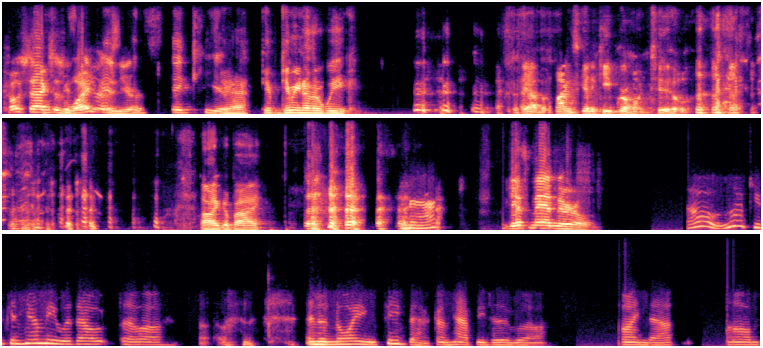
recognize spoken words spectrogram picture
Kosak's is whiter than yours. Stick here. Yeah, give, give me another week. Yeah, but mine's gonna keep growing too. All right, goodbye. Matt? Yes, ma'am, Marilyn. Oh, look, you can hear me without uh, an annoying feedback. I'm happy to uh, find that. Um,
